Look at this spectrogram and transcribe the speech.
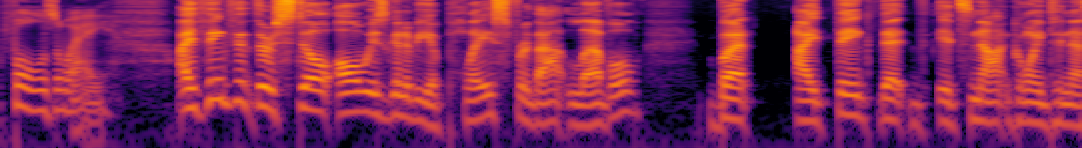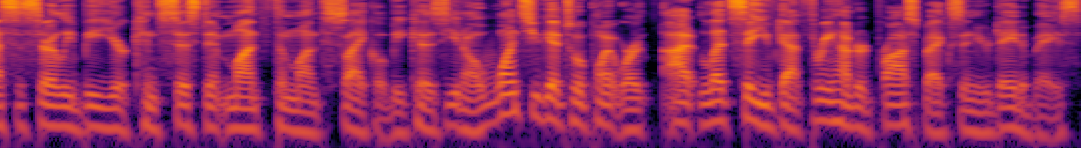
falls away. I think that there's still always going to be a place for that level, but I think that it's not going to necessarily be your consistent month to month cycle because, you know, once you get to a point where, uh, let's say you've got 300 prospects in your database,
